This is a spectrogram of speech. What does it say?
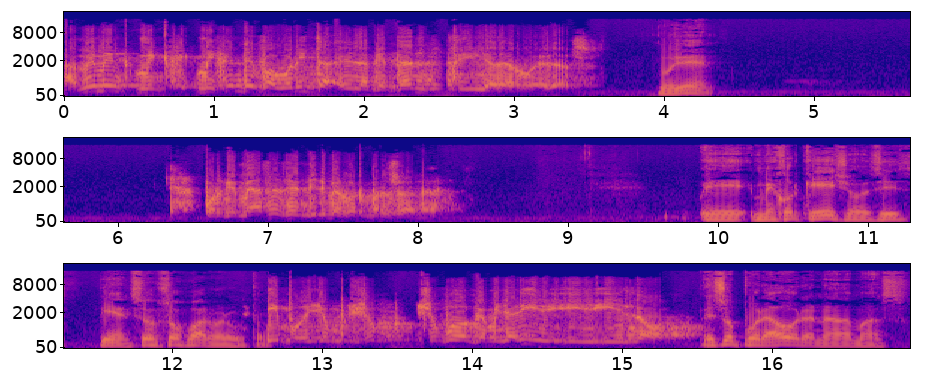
A mí me- mi, mi gente favorita es la que está en silla de ruedas, Muy bien. porque me hace sentir mejor persona. Eh, mejor que ellos, decís. Bien, sos, sos bárbaro, Gustavo. Y pues yo, yo, yo puedo caminar y, no. Eso por ahora nada más.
